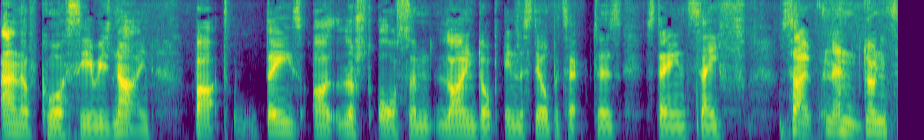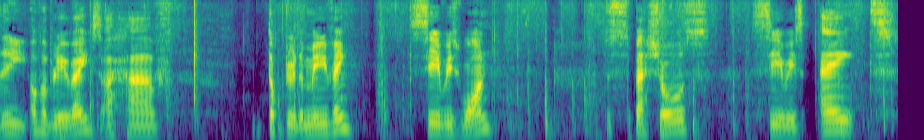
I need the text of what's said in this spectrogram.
and of course Series 9 but these are just awesome lined up in the steel protectors staying safe. So and then going into the other blu-rays i have doctor of the movie series 1 the specials series 8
